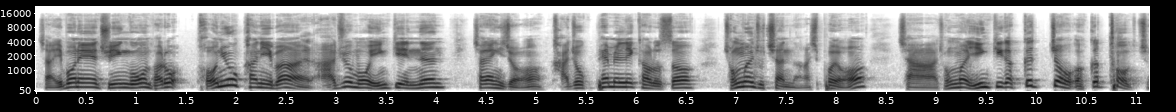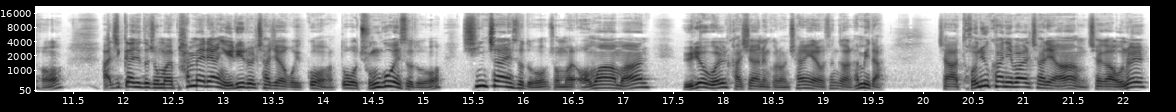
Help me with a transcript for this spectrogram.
자, 이번에 주인공은 바로 더뉴 카니발 아주 뭐 인기 있는 차량이죠. 가족 패밀리카로서 정말 좋지 않나 싶어요. 자, 정말 인기가 끝죠, 어, 끝도 없죠. 아직까지도 정말 판매량 1위를 차지하고 있고, 또 중고에서도, 신차에서도 정말 어마어마한 위력을 가시하는 그런 차량이라고 생각을 합니다. 자, 더뉴 카니발 차량, 제가 오늘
